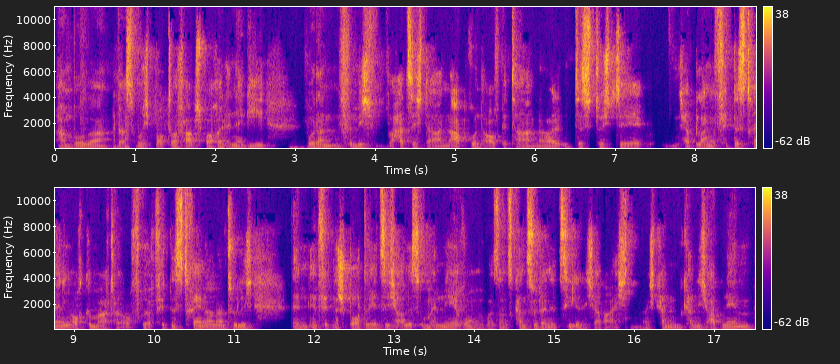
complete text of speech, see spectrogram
Hamburger, das, wo ich Bock drauf habe, ich brauche halt Energie, wo dann für mich hat sich da ein Abgrund aufgetan, ne, weil das durch die, ich habe lange Fitnesstraining auch gemacht, auch früher Fitnesstrainer natürlich, im, Fitnesssport dreht sich alles um Ernährung, weil sonst kannst du deine Ziele nicht erreichen. Ich kann, kann nicht abnehmen,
